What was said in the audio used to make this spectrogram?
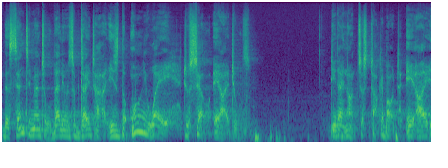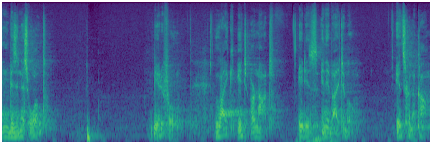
the sentimental values of data is the only way to sell AI tools. Did I not just talk about AI in business world? Beautiful. Like it or not, it is inevitable. It's gonna come.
